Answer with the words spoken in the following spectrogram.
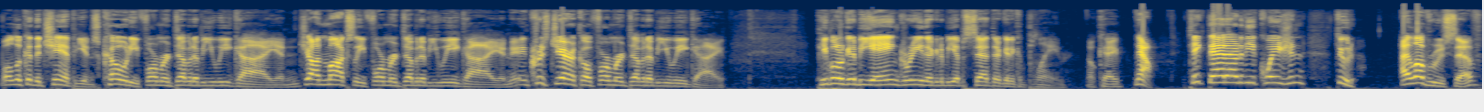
well, look at the champions Cody, former WWE guy, and Jon Moxley, former WWE guy, and, and Chris Jericho, former WWE guy. People are going to be angry. They're going to be upset. They're going to complain. Okay? Now, take that out of the equation. Dude, I love Rusev.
